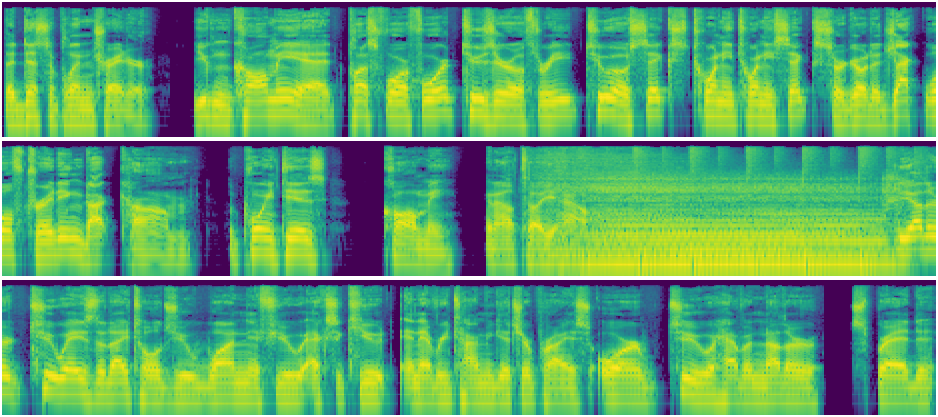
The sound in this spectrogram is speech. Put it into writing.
the disciplined trader. You can call me at plus 44 203 206 2026 or go to jackwolftrading.com. The point is, call me and I'll tell you how. The other two ways that I told you one, if you execute and every time you get your price, or two, have another spread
